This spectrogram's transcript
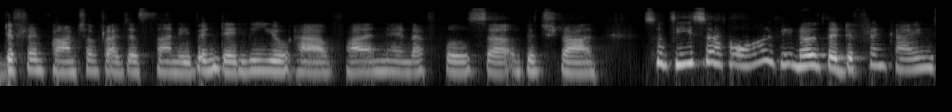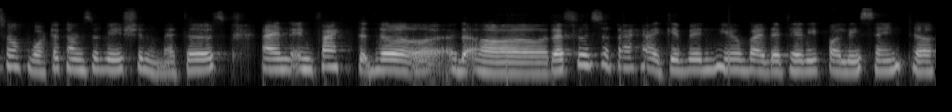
different parts of Rajasthan. Even Delhi, you have one, and of course, uh, Gujarat. So these are all, you know, the different kinds of water conservation methods. And in fact, the, the uh, reference that I have given you by the Terry Polly Center,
